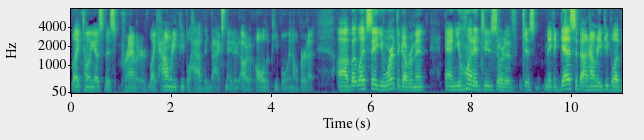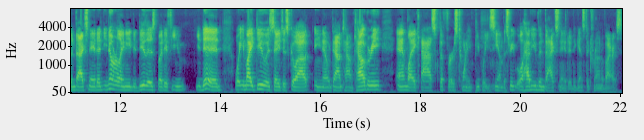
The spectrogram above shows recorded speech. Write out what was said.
like telling us this parameter, like how many people have been vaccinated out of all the people in Alberta. Uh, but let's say you weren't the government and you wanted to sort of just make a guess about how many people have been vaccinated. You don't really need to do this, but if you you did, what you might do is say just go out, you know, downtown Calgary and like ask the first 20 people you see on the street, well, have you been vaccinated against the coronavirus?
